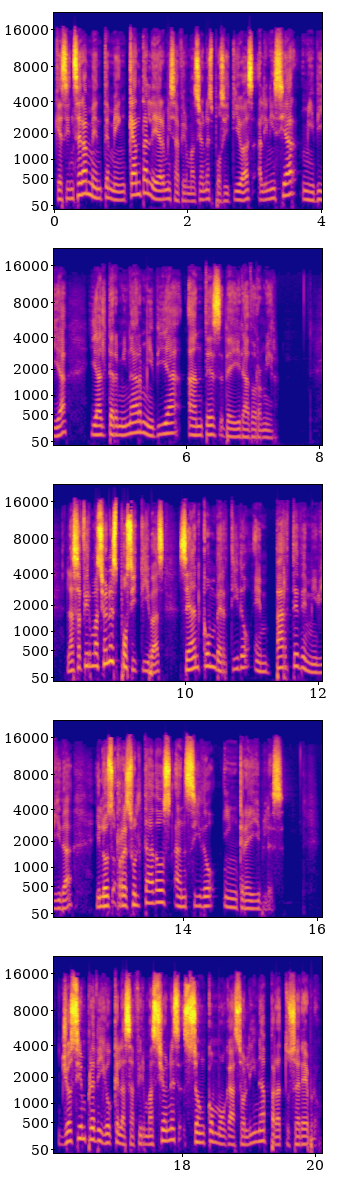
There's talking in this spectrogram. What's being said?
que sinceramente me encanta leer mis afirmaciones positivas al iniciar mi día y al terminar mi día antes de ir a dormir. Las afirmaciones positivas se han convertido en parte de mi vida y los resultados han sido increíbles. Yo siempre digo que las afirmaciones son como gasolina para tu cerebro.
